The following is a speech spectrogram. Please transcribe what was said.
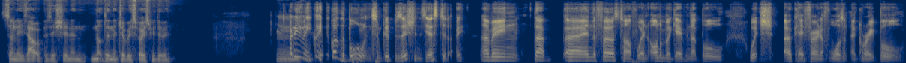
suddenly he's out of position and not doing the job he's supposed to be doing. Mm. But even he got, the ball in some good positions yesterday. I mean, that uh, in the first half when Onomah gave him that ball, which okay, fair enough, wasn't a great ball.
